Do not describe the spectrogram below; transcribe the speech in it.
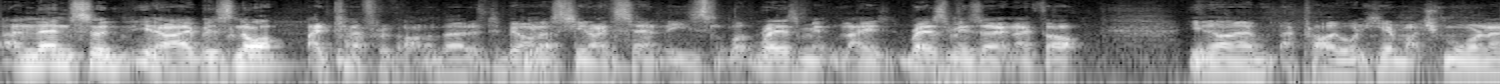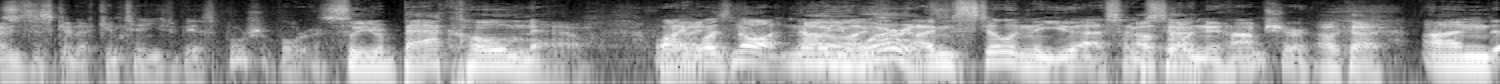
and then so you know I was not I'd kind of forgotten about it to be honest. You know I sent these resume my resumes out, and I thought. You know, I, I probably won't hear much more, and I was just going to continue to be a sports reporter. So you're back home now. Well, I was not. No, Oh, you I, weren't. I'm still in the U.S. I'm still in New Hampshire. Okay. And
